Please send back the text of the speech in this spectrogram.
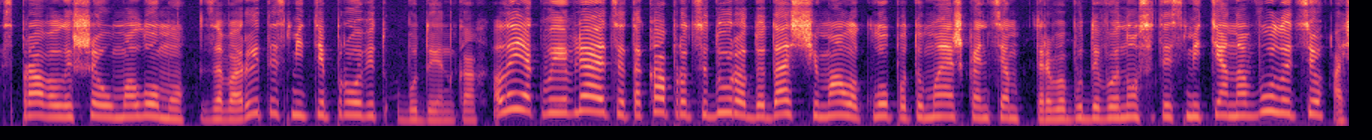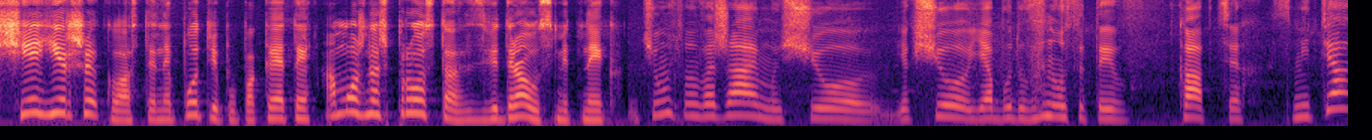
Справа лише у малому заварити сміттєпровід у будинках. Але як виявляється, така процедура додасть чимало клопоту мешканцям. Треба буде виносити сміття на вулицю, а ще гірше класти непотріб у пакети. А можна ж просто з відра у смітник. Чомусь ми вважаємо, що якщо я буду виносити в капцях сміття,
